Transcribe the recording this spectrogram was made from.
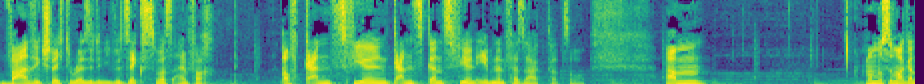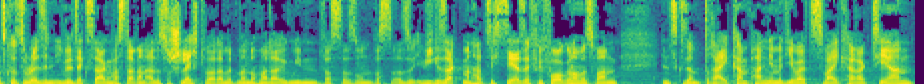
wahnsinnig schlechte Resident Evil 6, was einfach auf ganz vielen, ganz, ganz vielen Ebenen versagt hat. So. Ähm, man muss immer ganz kurz zu Resident Evil 6 sagen, was daran alles so schlecht war, damit man noch mal da irgendwie was da so ein was also wie gesagt, man hat sich sehr sehr viel vorgenommen. Es waren insgesamt drei Kampagnen mit jeweils zwei Charakteren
